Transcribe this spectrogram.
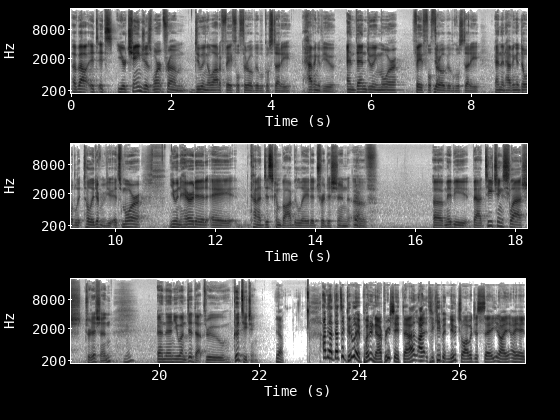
about it, it's your changes weren't from doing a lot of faithful, thorough biblical study, having a view, and then doing more faithful, thorough yeah. biblical study, and then having a totally, totally different view. It's more you inherited a kind of discombobulated tradition yeah. of of maybe bad teaching slash tradition, mm-hmm. and then you undid that through good teaching. Yeah. I mean, that's a good way of putting it. I appreciate that. I, to keep it neutral, I would just say, you know, I, I,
